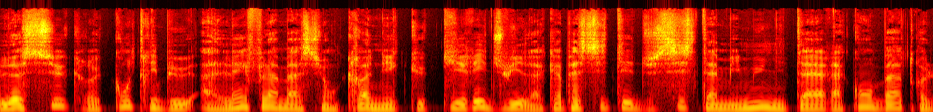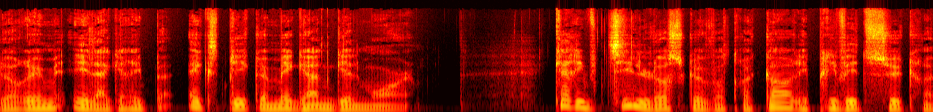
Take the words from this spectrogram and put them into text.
Le sucre contribue à l'inflammation chronique qui réduit la capacité du système immunitaire à combattre le rhume et la grippe, explique Megan Gilmore. Qu'arrive-t-il lorsque votre corps est privé de sucre?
